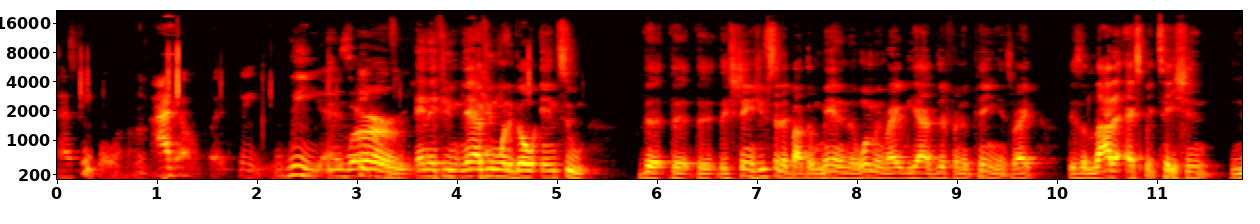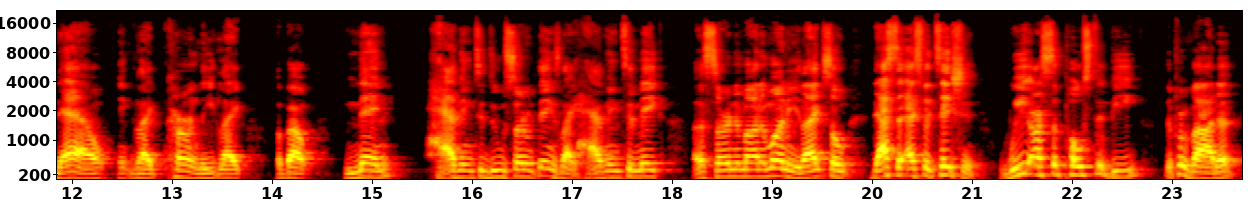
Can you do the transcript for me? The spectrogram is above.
as people. I don't, but we we as Word. And if you now if you want to go into the, the the the exchange you said about the man and the woman, right? We have different opinions, right? There's a lot of expectation now, like currently, like about men having to do certain things, like having to make a certain amount of money. Like, so that's the expectation. We are supposed to be the provider,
